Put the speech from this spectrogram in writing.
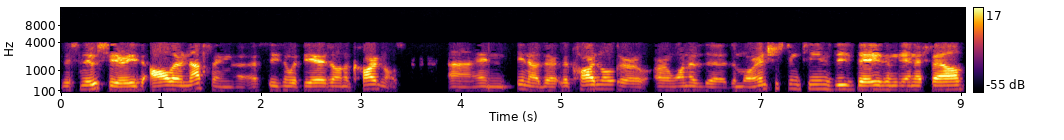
this new series, All or Nothing, a season with the Arizona Cardinals. Uh, and you know the the Cardinals are are one of the the more interesting teams these days in the NFL.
